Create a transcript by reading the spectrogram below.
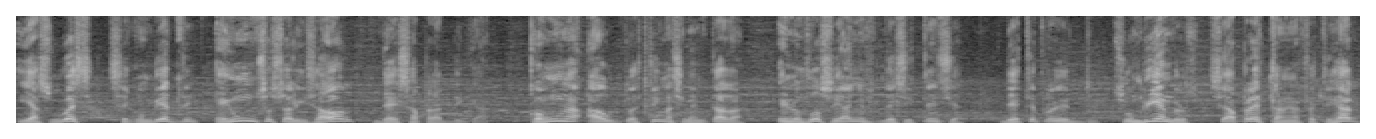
y a su vez se convierte en un socializador de esa práctica. Con una autoestima cimentada en los 12 años de existencia de este proyecto, sus miembros se aprestan a festejar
